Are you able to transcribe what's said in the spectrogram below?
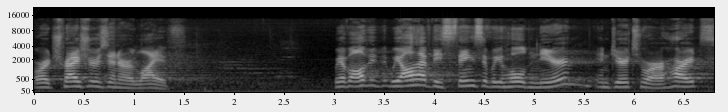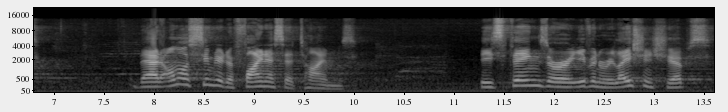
or treasures in our life. We, have all the, we all have these things that we hold near and dear to our hearts that almost seem to define us at times. These things or even relationships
